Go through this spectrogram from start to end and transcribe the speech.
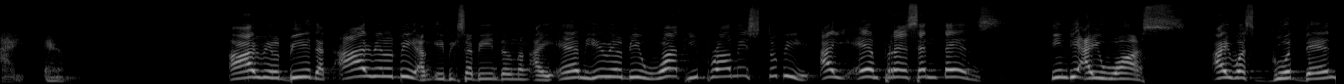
I am. I will be that I will be. Ang ibig sabihin daw ng I am, He will be what He promised to be. I am present tense. Hindi I was. I was good then,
